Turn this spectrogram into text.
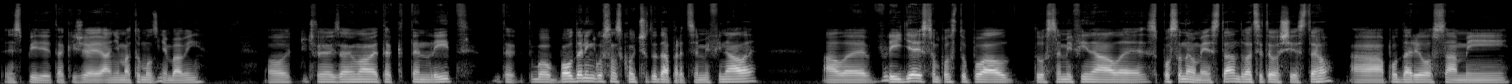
ten speed je taký, že ani ma to moc nebaví. O, čo je zaujímavé, tak ten lead, tak bo boulderingu som skončil teda pred semifinále, ale v líde som postupoval do semifinále z posledného miesta, 26. a podarilo sa mi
